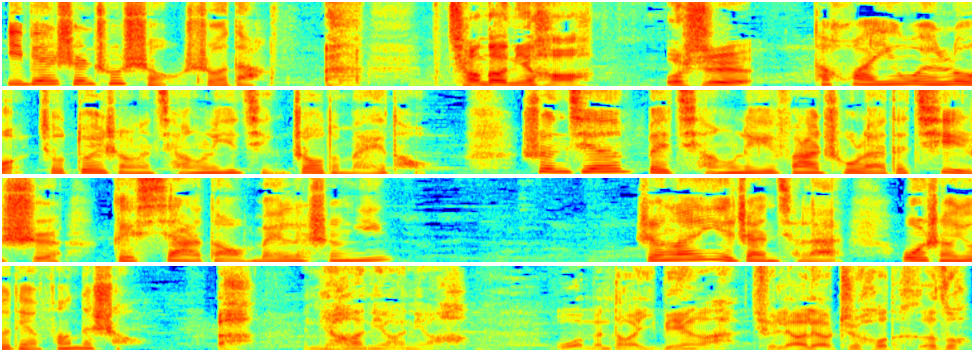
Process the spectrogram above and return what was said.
一边伸出手说道：“强导你好，我是……”他话音未落，就对上了强离紧皱的眉头，瞬间被强离发出来的气势给吓到没了声音。任兰义站起来，握上有点方的手：“啊，你好，你好，你好，我们到一边啊，去聊聊之后的合作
